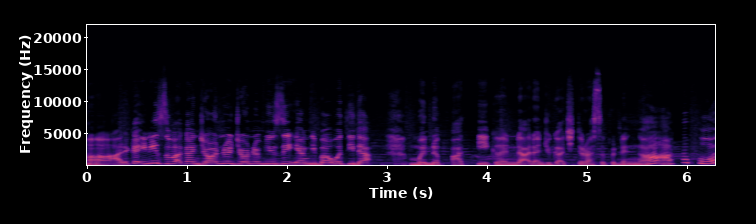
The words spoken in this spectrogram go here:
Adakah ini sebabkan genre-genre muzik yang dibawa tidak menepati kehendak dan juga cita rasa pendengar ataupun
